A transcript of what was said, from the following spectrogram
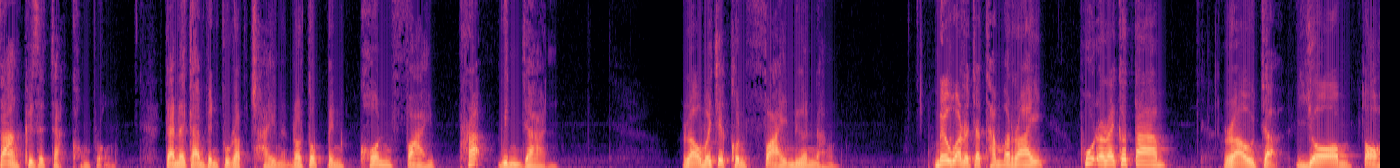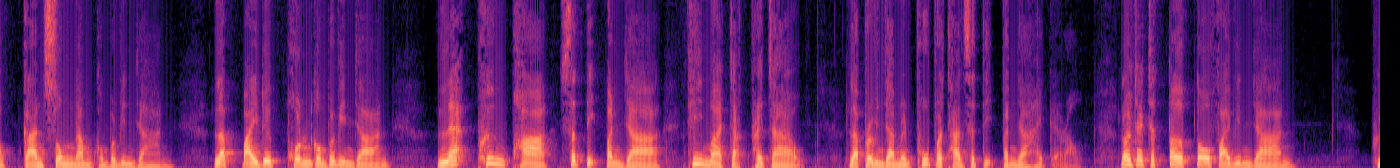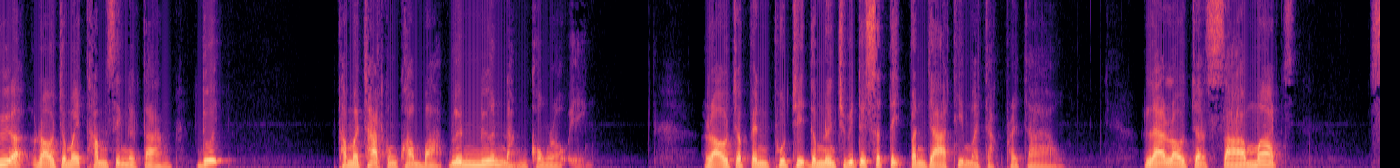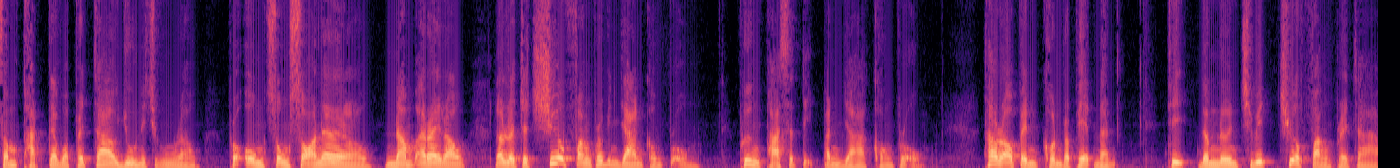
สร้างคริสตจักรของพระองค์แต่ในการเป็นผู้รับใช้นะเราต้องเป็นคนฝ่ายพระวิญญาณ เราไม่ใช่คนฝ่ายเนื้อหนัง ไม่ว่าเราจะทำอะไร พูดอะไรก็ตาม เราจะยอมตอบการทรงนำของพระวิญญาณ และไปด้วยผลของพระวิญญาณ และพึ่งพาสติปัญญาที่มาจากพระเจ้า และพระวิญญาณเป็นผู้ประทานสติปัญญาให้แก่เรา เราจะจะเติบโตฝ่ายวิญญาณ เพื่อเราจะไม่ทำสิ่งต่างๆ ด้วยธรรมชาติของความบาปหรือเนื้อหนังของเราเอง เราจะเป็นผู้ที่ดำเนินชีวิตด้วยสติปัญญาที่มาจากพระเจ้า และเราจะสามารถ สัมผัสได้ว่าพระเจ้าอยู่ในชีวิตของเรา พระองค์ทรงสอนอะไรเรานำอะไรเรา แล้วเราจะเชื่อฟังพระวิญญาณของพระองค์ พึ่งพาสติปัญญาของพระองค์ ถ้าเราเป็นคนประเภทนั้นที่ดำเนินชีวิตเชื่อฟังพระเจ้า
